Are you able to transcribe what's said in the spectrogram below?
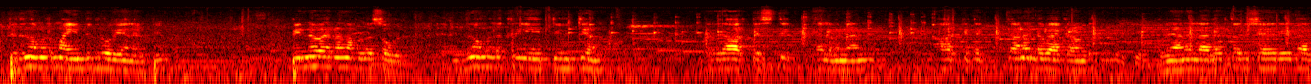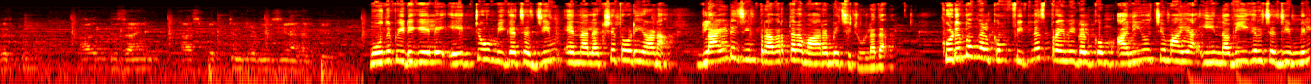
അപ്പോൾ ഇത് നമ്മുടെ മൈൻഡ് ഗ്രോ ചെയ്യാൻ ഹെൽപ്പ് ചെയ്യും. പിന്നെ വരണം നമ്മുടെ സോൾ ഇത് നമ്മളുടെ ക്രിയേറ്റിവിറ്റിയാണ് ഒരു ആർട്ടിസ്റ്റിക് അല്ലെങ്കിൽ ഞാൻ ആർക്കിടെക്റ്റാണ് എന്റെ ബാക്ക്ഗ്രൗണ്ട് അപ്പോൾ ഞാൻ എല്ലാവരുടെ അടുത്തും ഷെയർ ചെയ്ത് അവർക്കും ഡിസൈൻ ആസ്പെക്റ്റ് മൂന്ന് പീടികയിലെ ഏറ്റവും മികച്ച ജിം എന്ന ലക്ഷ്യത്തോടെയാണ് ഗ്ലൈഡ് ജിം പ്രവർത്തനം ആരംഭിച്ചിട്ടുള്ളത്. കുടുംബങ്ങൾക്കും ഫിറ്റ്നസ് പ്രേമികൾക്കും അനുയോജ്യമായ ഈ നവീകരിച്ച ജിമ്മിൽ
